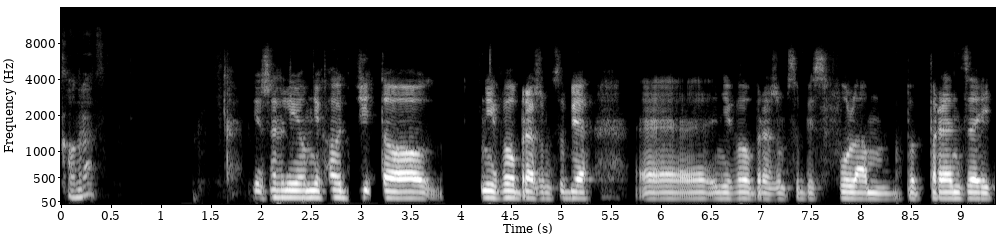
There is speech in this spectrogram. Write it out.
Konrad? Jeżeli o mnie chodzi, to nie wyobrażam sobie, e, nie wyobrażam sobie z Fulham prędzej.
